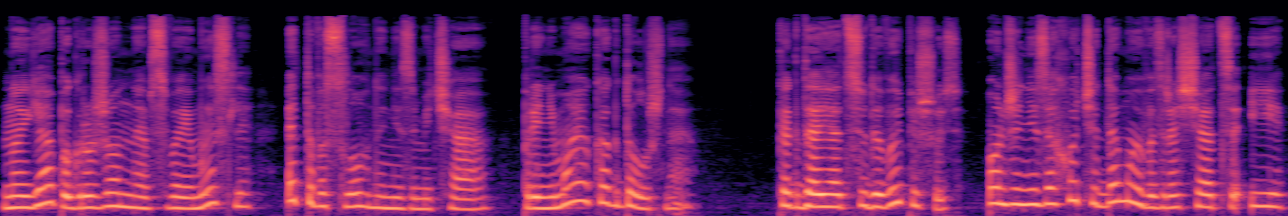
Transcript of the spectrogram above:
Но я, погруженная в свои мысли, этого словно не замечаю, принимаю как должное. Когда я отсюда выпишусь, он же не захочет домой возвращаться и...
